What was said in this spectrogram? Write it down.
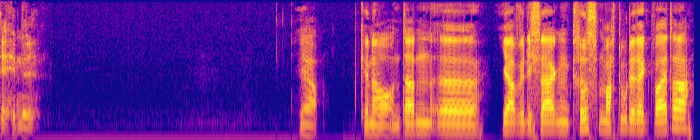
der Himmel. Ja, genau. Und dann, äh, ja, würde ich sagen, Chris, mach du direkt weiter.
